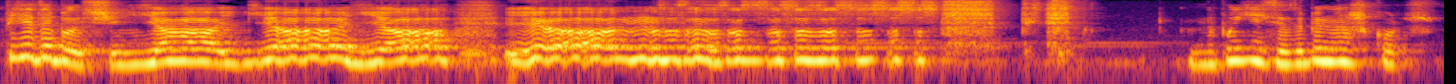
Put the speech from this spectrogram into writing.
Підійди ближче. Я, я, я, я. Не боїся, тобі не шкоджу.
